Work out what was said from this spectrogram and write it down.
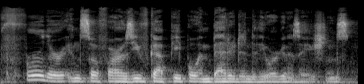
further insofar as you've got people embedded into the organizations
